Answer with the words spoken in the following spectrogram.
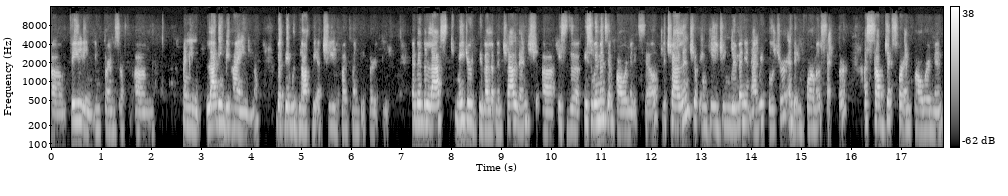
um, failing in terms of, um, I mean, lagging behind, no? that they would not be achieved by 2030. And then the last major development challenge uh, is, the, is women's empowerment itself, the challenge of engaging women in agriculture and the informal sector as subjects for empowerment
